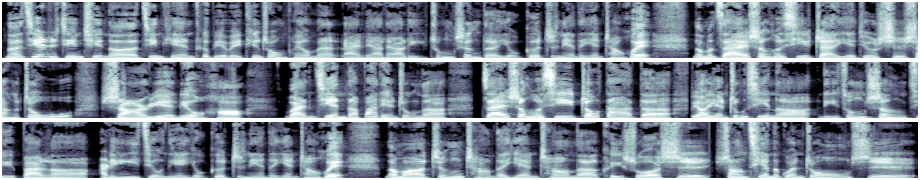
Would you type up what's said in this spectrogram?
那今日金曲呢，今天特别为听众朋友们来聊聊李宗盛的《有歌之年》的演唱会。那么在圣河西站，也就是上个周五，十二月六号。晚间的八点钟呢，在圣荷西州大的表演中心呢，李宗盛举办了二零一九年有歌之年的演唱会。那么整场的演唱呢，可以说是上千的观众是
